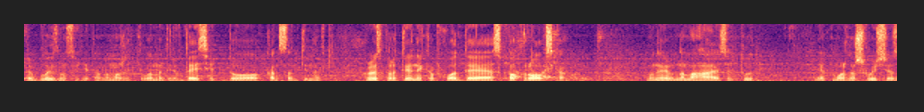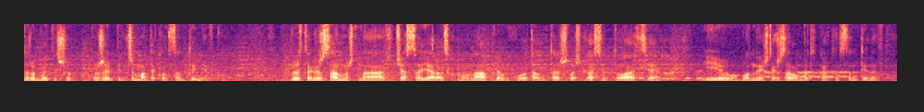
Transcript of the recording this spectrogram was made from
приблизно скільки там, ну, може, кілометрів 10 до Константиновки. Плюс противник обходить з Покровська. Вони намагаються тут як можна швидше зробити, щоб вже піджимати Константинівку. Плюс так же само ж на Часояровському напрямку, там теж важка ситуація, і вони ж так само будуть на Константинівку.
